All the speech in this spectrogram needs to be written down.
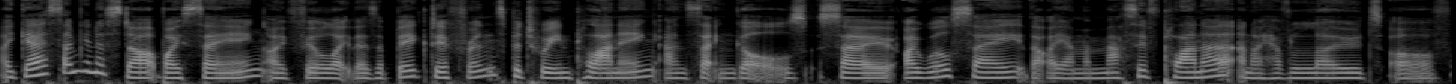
I guess I'm going to start by saying I feel like there's a big difference between planning and setting goals. So I will say that I am a massive planner and I have loads of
